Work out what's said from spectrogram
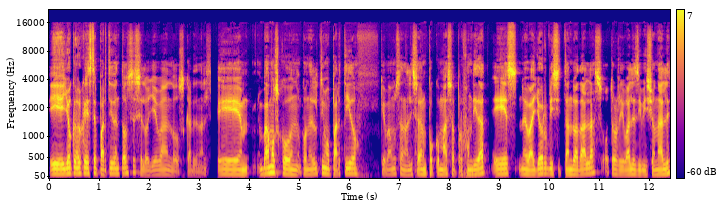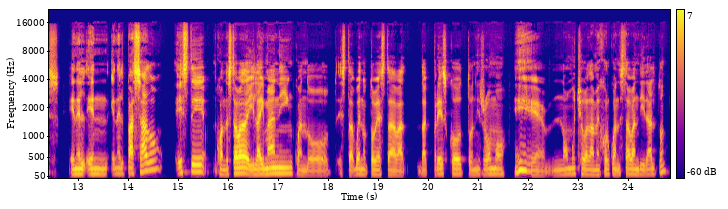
Y yo creo que este partido entonces se lo llevan los Cardinals. Eh, vamos con, con el último partido que vamos a analizar un poco más a profundidad. Es Nueva York visitando a Dallas, otros rivales divisionales. En el, en, en el pasado, este, cuando estaba Eli Manning, cuando está, bueno, todavía estaba Dak Prescott, Tony Romo, eh, no mucho a lo mejor cuando estaba Andy Dalton,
